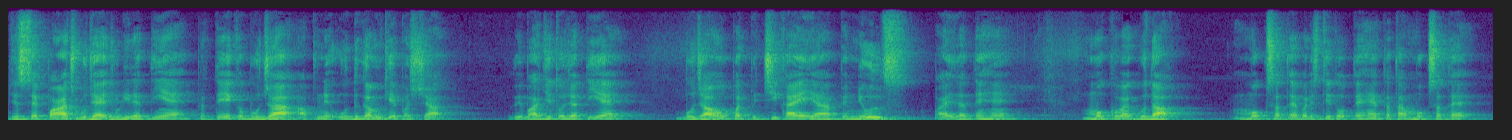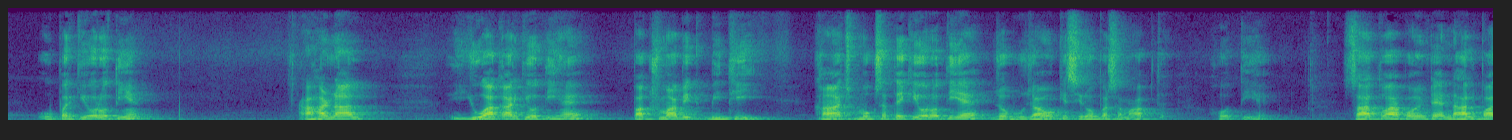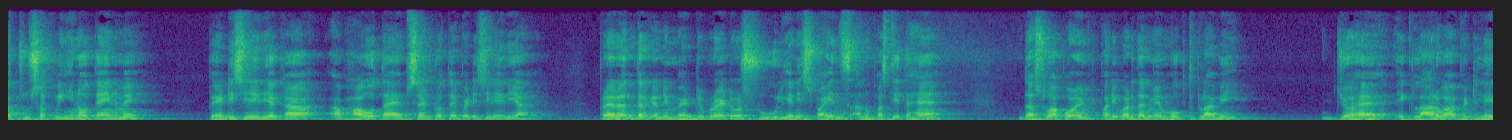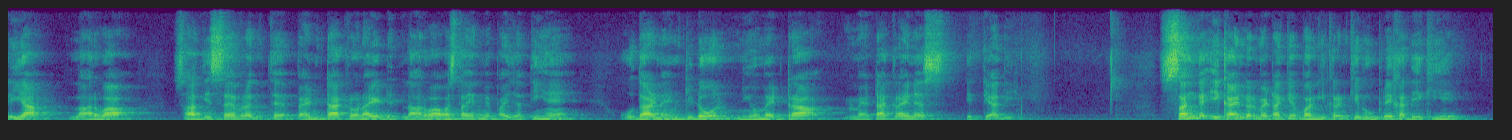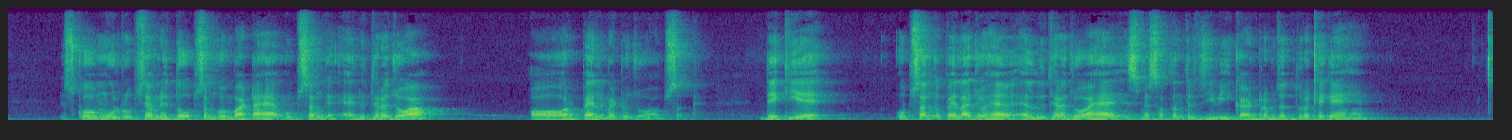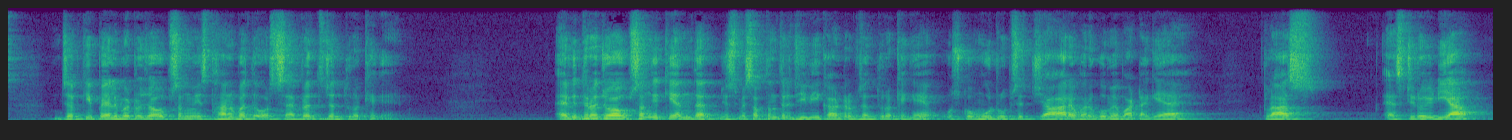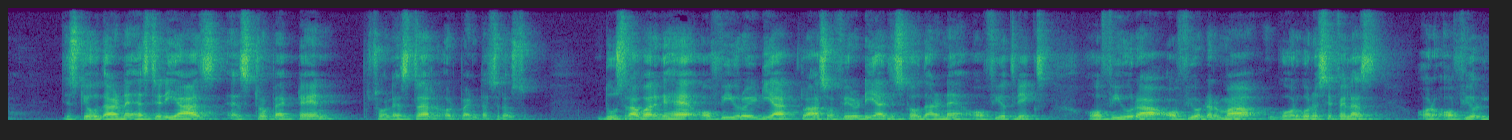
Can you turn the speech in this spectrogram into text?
जिससे पाँच भुजाएँ जुड़ी रहती हैं। प्रत्येक भुजा अपने उद्गम के पश्चात विभाजित हो जाती है। भुजाओं पर पिच्चिकाएँ या पेन्यूल्स पाए जाते हैं। मुख व गुदा, मुख सतह पर स्थित होते हैं तथा मुख सतह ऊपर की ओर होती हैं। आहार नाल, यू आकार की होती हैं, पक्षमाविक बीथी खांच मुख सतह की ओर होती है, जो भुजाओं के सिरों पर समाप्त होती है। सातवां पॉइंट है नालपात चूसक विहीन होते हैं इनमें। पेडिसिलेरिया का अभाव होता है, एबसेंट होते हैं पेडिसिलेरिया। प्रेरंदर यानी मेट्रिप्रोइट और सूल यानी स्पाइंस अनुपस्थित हैं। दसवां पॉइंट परिवर्तन में मुक्त प्लावी जो है, एक लार्वा, विटलेरिया लार्वा, साथ ही सेवरंत पेंटाक्रोनाइड लार्वा अवस्था इनमें पाई जाती हैं। उदाहरण एंटीडोन न्योमेट्रा मेटाक्राइनस इत्यादि। संघ इकाइंड मेटा के वर्गीकरण की रूपरेखा देखिए। इसको मूल रूप से हमने दो उपसंगों में बांटा है उपसंग एल्यूथेराजोआ और पेलमेटोजोआ उपसंग। देखिए, उपसंग पहला जो है एल्यूथेराजोआ है, इसमें स्वतंत्र जीवी इकाइंड्रम जंतु रखे गए हैं, जबकि पेलमेटोजोआ उपसंग में स्थानबद्ध और सैव्रंत जंतु रखे गए हैं। एलिथेराजोआ उपसंग के अंदर, जिसमें स्वतंत्र जीवी कांड्रम जंतु रखे गए हैं, उसको मूल रूप से चार वर्गों में बांटा गया है। क्लास एस्टिरोइडिया, जिसके उदाहरण है एस्टेरियाज, एस्ट्रोपैक्टेन, सोलेस्टर और पेंटासिरस। दूसरा वर्ग है ओफियोरोइडिया क्लास ओफियोडिया जिसका उदाहरण है ओफियोथ्रिक्स ओफियोरा ओफियोडर्मा गोर्गोनोसिफेलस और ओफियो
